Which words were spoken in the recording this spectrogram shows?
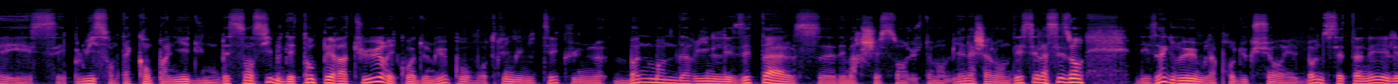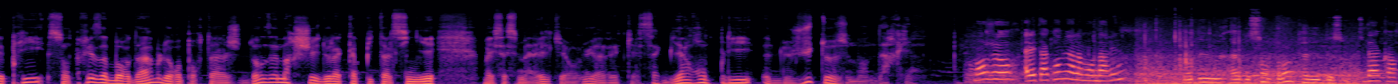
Et ces pluies sont accompagnées d'une baisse sensible des températures. Et quoi de mieux pour votre immunité qu'une bonne mandarine? Les étals des marchés sont justement bien achalandés. C'est la saison des agrumes. La production est bonne cette année et les prix sont très abordables. Le reportage dans un marché de la capitale signé Maïs Ismaël qui est revenu avec un sac bien rempli de juteuses mandarines. Bonjour, elle est à combien la mandarine? 130, elle est 200. D'accord.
